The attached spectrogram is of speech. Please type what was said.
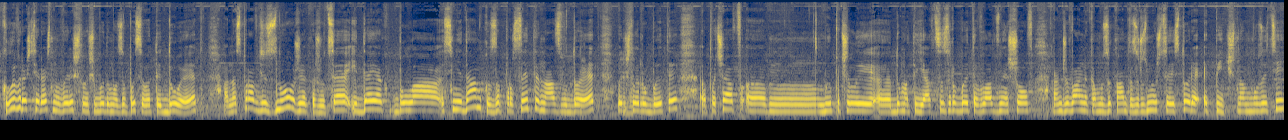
коли врешті-решт ми вирішили, що будемо записувати дует, а насправді знову ж я кажу, це ідея була сніданку запросити назву дует. Вирішили робити. Е, Почав е, м, ми почали е, думати, як це зробити. Влад знайшов аранжувальника, музиканта. Зрозумів, що це історія епічна в музиці.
